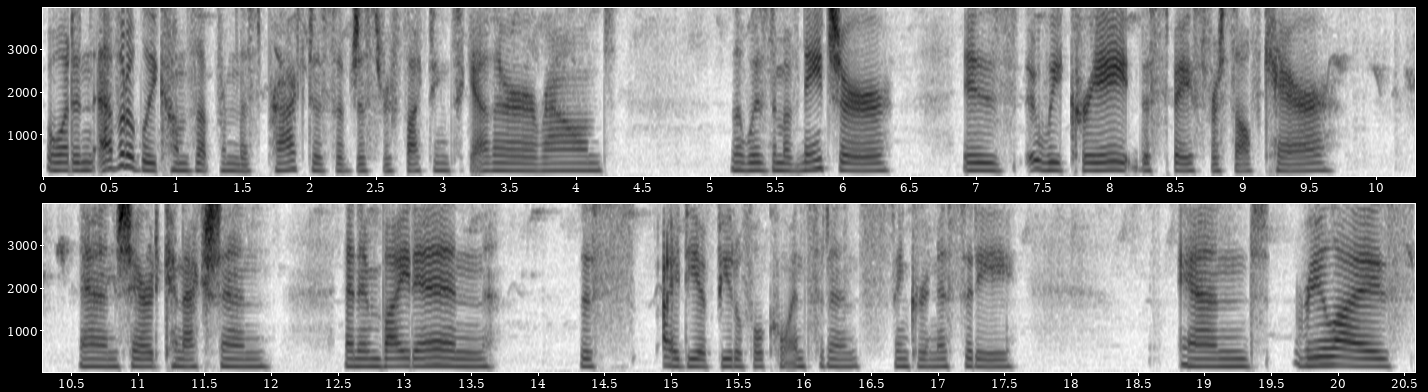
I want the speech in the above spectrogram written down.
what inevitably comes up from this practice of just reflecting together around the wisdom of nature is we create the space for self care and shared connection and invite in this idea of beautiful coincidence, synchronicity, and realize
